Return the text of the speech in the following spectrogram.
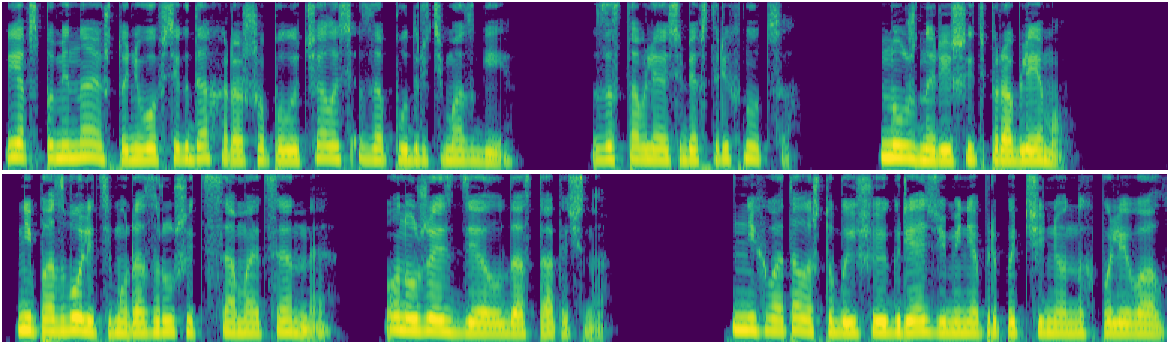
Я вспоминаю, что у него всегда хорошо получалось запудрить мозги. Заставляю себя встряхнуться. Нужно решить проблему. Не позволить ему разрушить самое ценное. Он уже сделал достаточно. Не хватало, чтобы еще и грязью меня при подчиненных поливал.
